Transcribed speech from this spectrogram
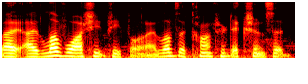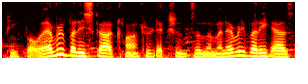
I, I love watching people, and I love the contradictions that people. Everybody's got contradictions in them, and everybody has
